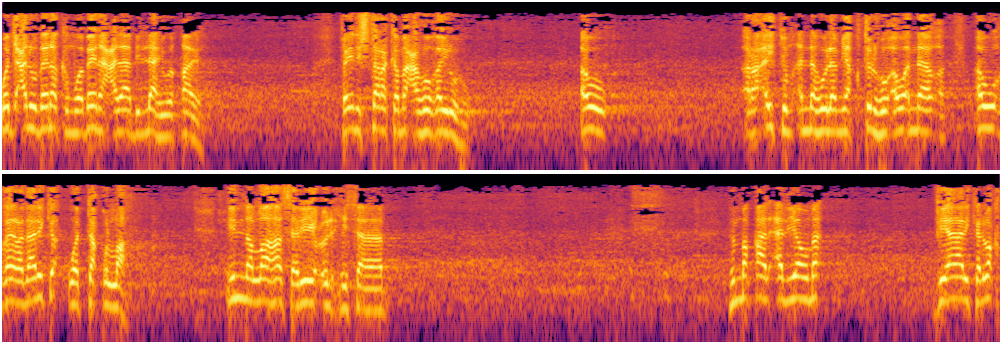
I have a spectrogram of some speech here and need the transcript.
واجعلوا بينكم وبين عذاب الله وقاية. فإن اشترك معه غيره أو رأيتم أنه لم يقتله أو انه أو غير ذلك واتقوا الله. إن الله سريع الحساب. ثم قال اليوم في ذلك الوقت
